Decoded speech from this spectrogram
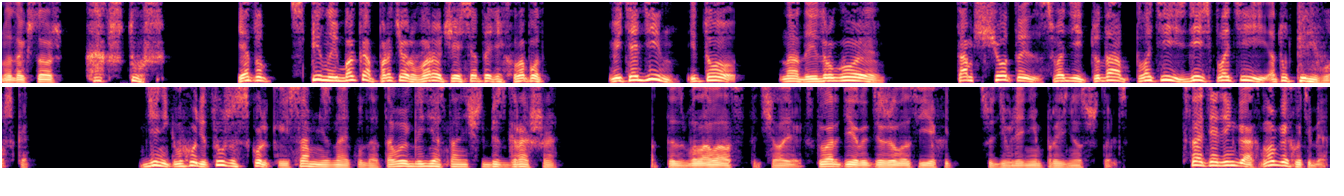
Ну так что ж? Как что ж? Я тут спину и бока протер, ворочаясь от этих хлопот. Ведь один, и то надо, и другое. Там счеты сводить, туда плати, здесь плати, а тут перевозка. Денег выходит ужас сколько, и сам не знаю куда. Того и гляди, останешься без гроша. Вот ты сбаловался-то, человек. С квартиры тяжело съехать. — с удивлением произнес Штольц. — Кстати, о деньгах. Много их у тебя?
